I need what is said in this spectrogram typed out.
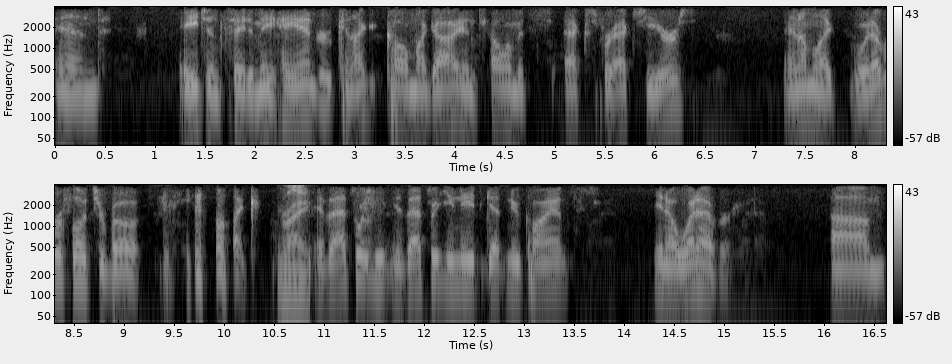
and agents say to me, "Hey Andrew, can I call my guy and tell him it's X for X years?" And I'm like, "Whatever floats your boat." you know, like right. If that's what you if that's what you need to get new clients, you know, whatever. Um,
